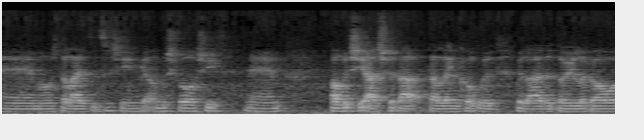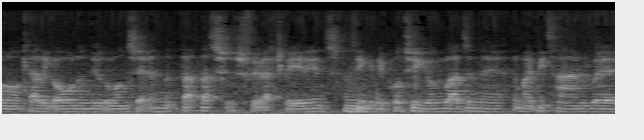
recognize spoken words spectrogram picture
um, I was delighted to see him get on the score sheet. Um, obviously as for that, that link up with, with either Doyle going or Kelly going and the other one sitting, that, that's just through experience. Mm. I think mm. if you put two young lads in there, there might be times where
